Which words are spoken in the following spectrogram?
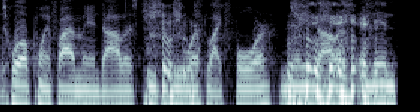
twelve point five million dollars. Keith will be worth like four million dollars, and then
